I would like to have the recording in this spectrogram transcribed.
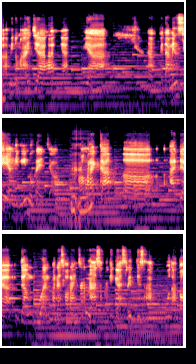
eh, minum aja ya. Ya. Nah, vitamin C yang diminum Rachel mm-mm. kalau mereka eh, ada gangguan pada saluran cerna seperti gastritis akut atau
